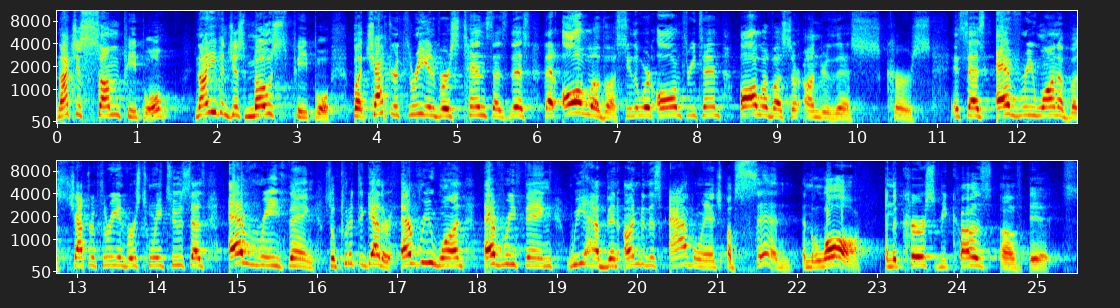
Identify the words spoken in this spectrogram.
not just some people. Not even just most people, but chapter 3 and verse 10 says this that all of us, see the word all in 310? All of us are under this curse. It says every one of us. Chapter 3 and verse 22 says everything. So put it together. Everyone, everything. We have been under this avalanche of sin and the law and the curse because of it.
